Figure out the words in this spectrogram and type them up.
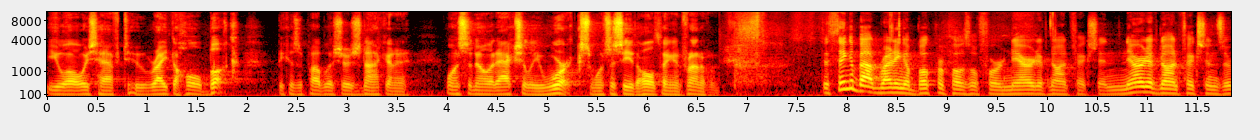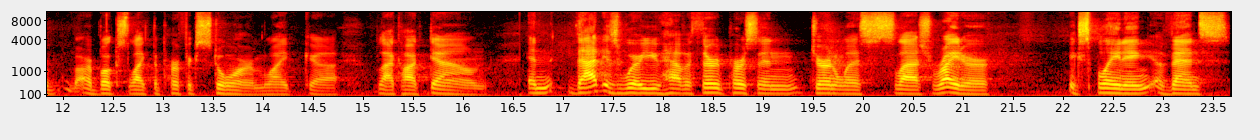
you always have to write the whole book because a publisher's not going to wants to know it actually works, wants to see the whole thing in front of them. The thing about writing a book proposal for narrative nonfiction, narrative nonfictions are, are books like The Perfect Storm, like uh, Black Hawk Down. And that is where you have a third person journalist slash writer explaining events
